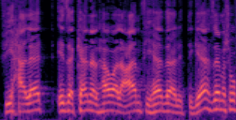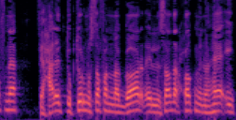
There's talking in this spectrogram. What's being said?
في حالات إذا كان الهوى العام في هذا الاتجاه. زي ما شفنا في حالة الدكتور مصطفى النجار اللي صدر حكم نهائي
